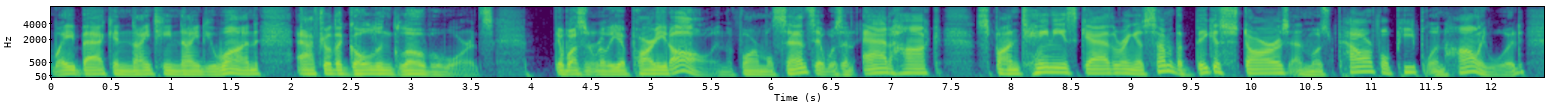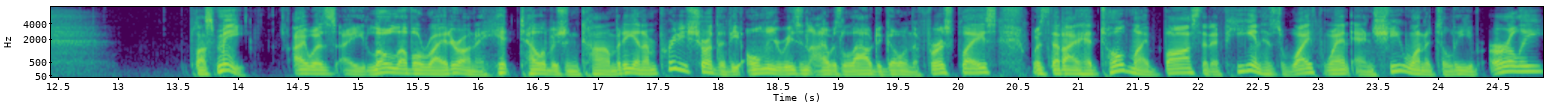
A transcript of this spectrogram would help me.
way back in 1991 after the Golden Globe Awards. It wasn't really a party at all in the formal sense. It was an ad hoc, spontaneous gathering of some of the biggest stars and most powerful people in Hollywood, plus me. I was a low level writer on a hit television comedy, and I'm pretty sure that the only reason I was allowed to go in the first place was that I had told my boss that if he and his wife went and she wanted to leave early,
